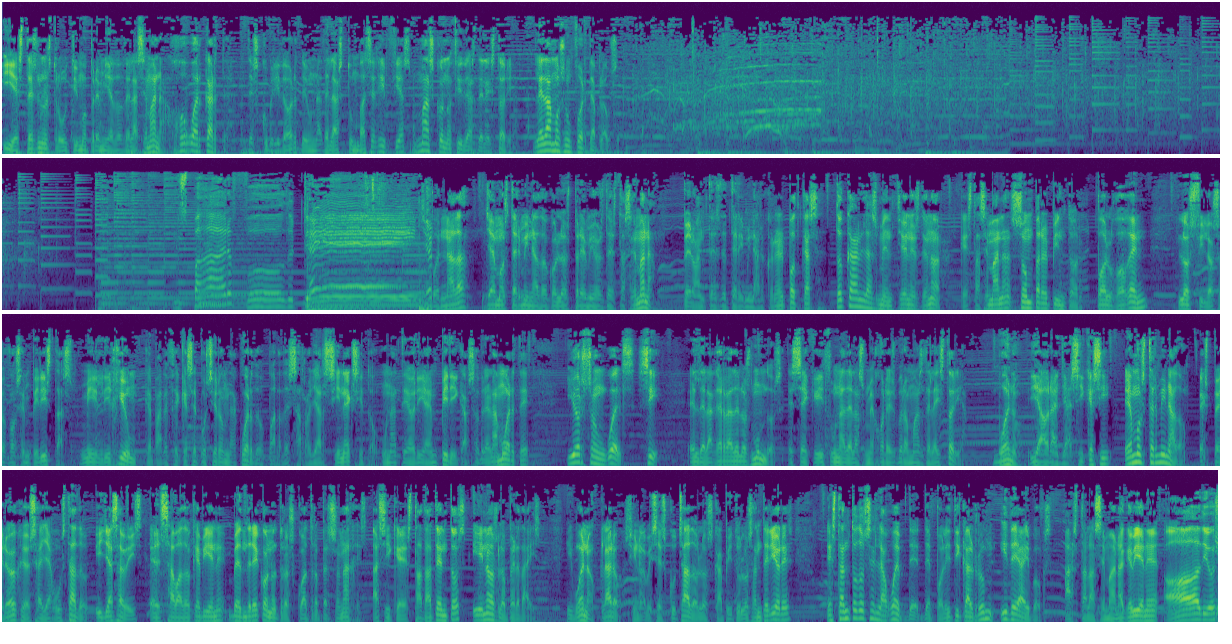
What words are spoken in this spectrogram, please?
Y este es nuestro último premiado de la semana, Howard Carter, descubridor de una de las tumbas egipcias más conocidas de la historia. Le damos un fuerte aplauso. Pues nada, ya hemos terminado con los premios de esta semana. Pero antes de terminar con el podcast, tocan las menciones de honor, que esta semana son para el pintor Paul Gauguin, los filósofos empiristas Mill y Hume, que parece que se pusieron de acuerdo para desarrollar sin éxito una teoría empírica sobre la muerte, y Orson Welles, sí, el de la Guerra de los Mundos, ese que hizo una de las mejores bromas de la historia. Bueno, y ahora ya sí que sí, hemos terminado. Espero que os haya gustado y ya sabéis, el sábado que viene vendré con otros cuatro personajes, así que estad atentos y no os lo perdáis. Y bueno, claro, si no habéis escuchado los capítulos anteriores, están todos en la web de The Political Room y de iBox. Hasta la semana que viene, adiós.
